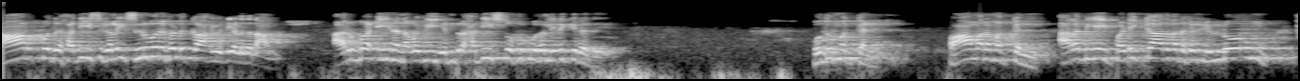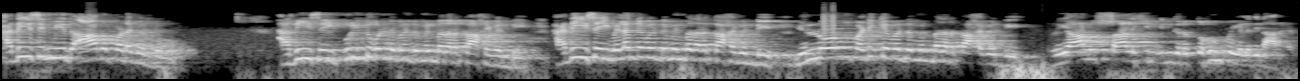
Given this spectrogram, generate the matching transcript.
நாற்பது ஹதீஸுகளை சிறுவர்களுக்காக வேண்டி எழுதினாங்க அர்பஈன நவவி என்று ஹதீஸ் தொகுப்புகள் இருக்கிறது. பொதுமக்கள் பாமர மக்கள் அரபியை படிக்காதவர்கள் எல்லோரும் ஹதீஸின் மீது ஆர்வப்பட வேண்டும். ஹதீஸை புரிந்து கொள்ள வேண்டும் என்பதற்காக வேண்டி ஹதீஸை விளங்க வேண்டும் என்பதற்காக வேண்டி எல்லோரும் படிக்க வேண்டும் என்பதற்காக வேண்டி ரியாலு சாலிஹின் என்கிற தொகுப்பை எழுதினார்கள்.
